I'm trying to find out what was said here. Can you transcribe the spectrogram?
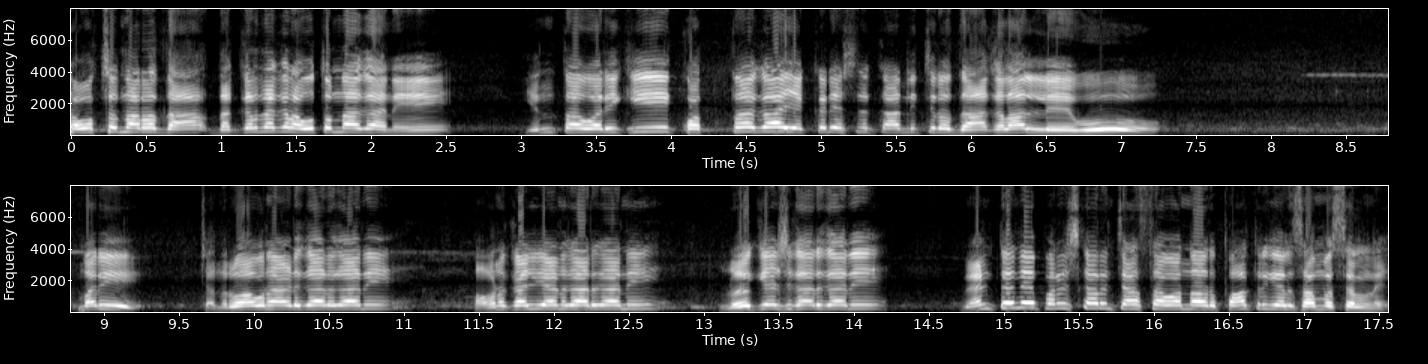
సంవత్సరంన్నర దగ్గర దగ్గర అవుతున్నా కానీ ఇంతవరకు కొత్తగా ఎక్కడేసిన కార్డులు ఇచ్చిన దాఖలాలు లేవు. మరి చంద్రబాబు నాయుడు గారు కానీ పవన్ కళ్యాణ్ గారు కానీ లోకేష్ గారు కానీ వెంటనే పరిష్కారం చేస్తామన్నారు పాత్రికేయుల సమస్యలని.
